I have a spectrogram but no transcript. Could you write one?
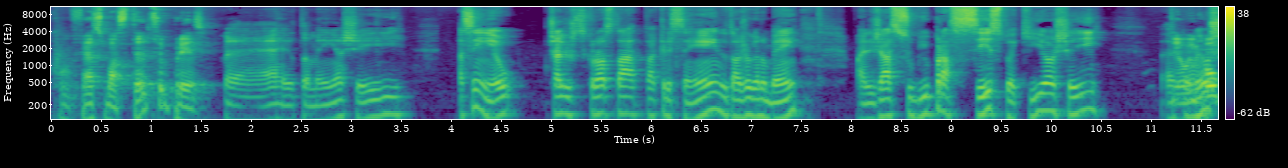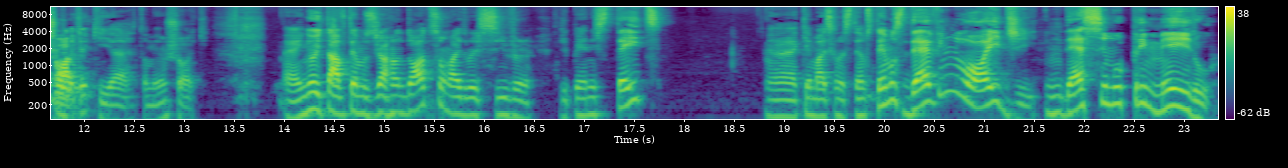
Confesso bastante surpresa. É, eu também achei. Assim, eu. Charles Cross tá, tá crescendo, tá jogando bem. Mas ele já subiu para sexto aqui, eu achei. É, tomei um choque aqui, é, tomei um choque. É, em oitavo temos Jahan Dodson, wide receiver de Penn State. É, que mais que nós temos? Temos Devin Lloyd em décimo primeiro.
